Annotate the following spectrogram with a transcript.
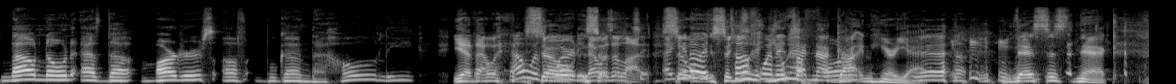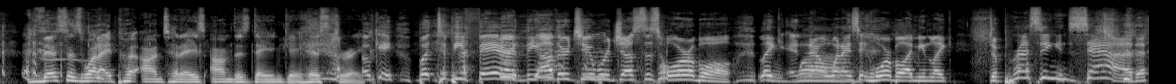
Now known as the Martyrs of Buganda. Holy, Yeah, that was that was So- wordy. that so- was a lot. Uh, So, you know, it's so tough you, when you it's had a not foreign- gotten here yet. Yeah. This is Nick. this is what I put on today's On This Day in Gay History. Okay, but to be fair, the other two were just as horrible. Like and now, when I say horrible, I mean like depressing and sad.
